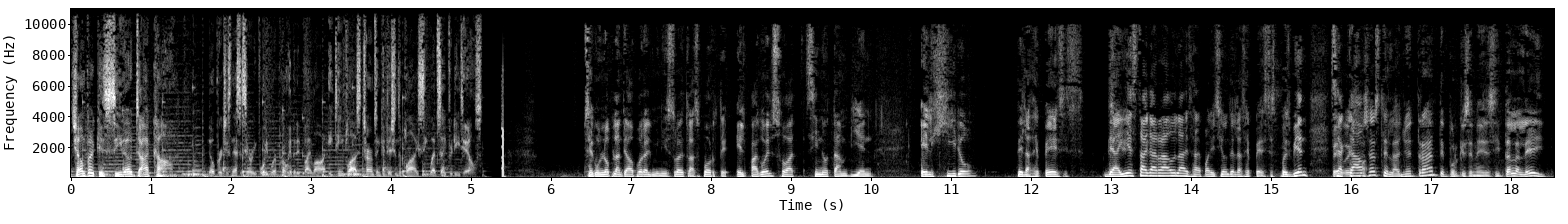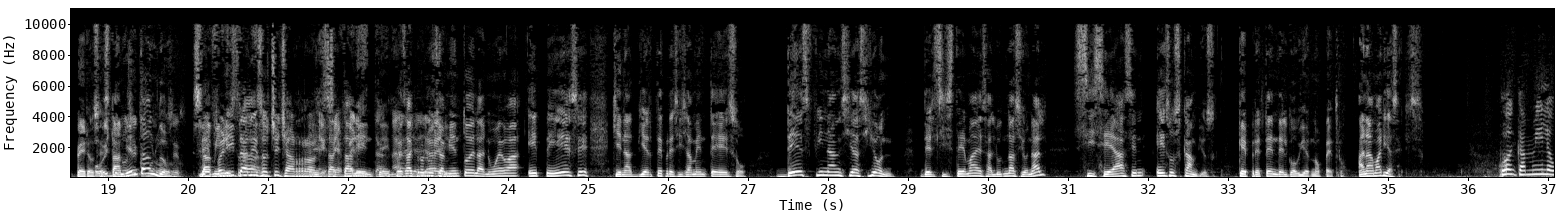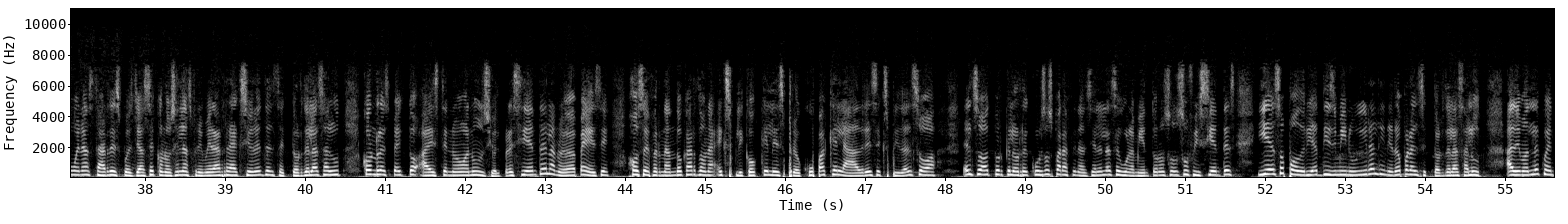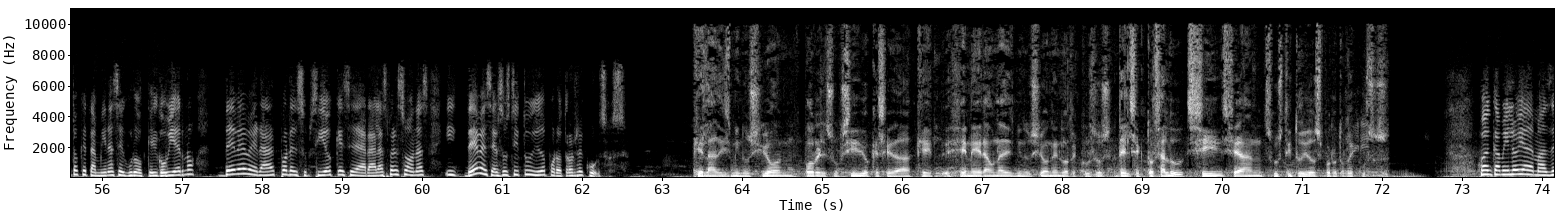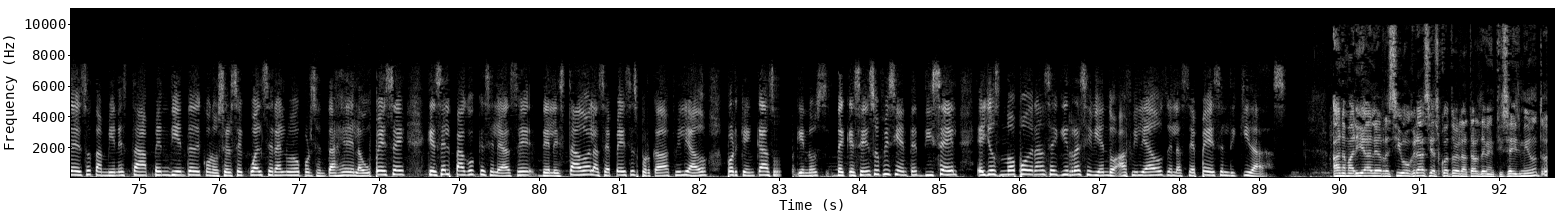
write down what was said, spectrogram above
ChumbaCasino.com. No purchase necessary. Void where prohibited by law. 18 plus terms and conditions apply. See website for details. según lo planteado por el ministro de Transporte, el pago del SOAT, sino también el giro de las EPS. De ahí está agarrado la desaparición de las EPS. Pues bien, Pero se acaba... eso es hasta el año entrante, porque se necesita la ley. Pero se Hoy yo está no sé ambientando. a hacer. Se fritan esos chicharrones, se Exactamente. fritan. Pues hay Ay, ay, ay. pronunciamiento de la nueva EPS, quien advierte precisamente eso. Desfinanciación del sistema de salud nacional si se hacen esos cambios que pretende el gobierno Petro. Ana María Celis. Juan Camilo, buenas tardes. Pues ya se conocen las primeras reacciones del sector de la salud con respecto a este nuevo anuncio. El presidente de la nueva PS, José Fernando Cardona, explicó que les preocupa que la ADRES expida el SOA, el SOAT porque los recursos para financiar el aseguramiento no son suficientes y eso podría disminuir el dinero para el sector de la salud. Además le cuento que también aseguró que el gobierno debe verar por el subsidio que se dará a las personas y debe ser sustituido por otros recursos. Que la disminución por el subsidio que se da, que genera una disminución en los recursos del sector salud, sí sean sustituidos por otros recursos. Juan Camilo, y además de eso, también está pendiente de conocerse cuál será el nuevo porcentaje de la UPC, que es el pago que se le hace del Estado a las EPS por cada afiliado, porque en caso de que, no- de que sea insuficiente, dice él, ellos no podrán seguir recibiendo afiliados de las EPS liquidadas. Ana María, le recibo gracias. 4 de la tarde, 26 minutos.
